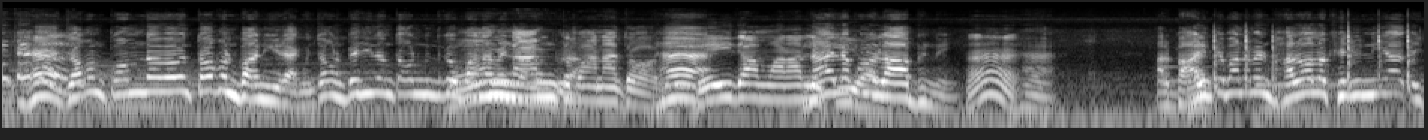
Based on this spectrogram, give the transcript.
তখন? হ্যাঁ যখন কম দাম পাবেন তখন বানিয়ে রাখবেন। যখন বেশি দাম তখন কিন্তু কেউ বানাবেন না নাম তো বানাতে হবে। হ্যাঁ। এই দাম বানালে নাহলে কোনো লাভ নেই। হ্যাঁ। হ্যাঁ। আর বাড়িতে বানাবেন ভালো ভালো খেজুর নিয়ে আস- এই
